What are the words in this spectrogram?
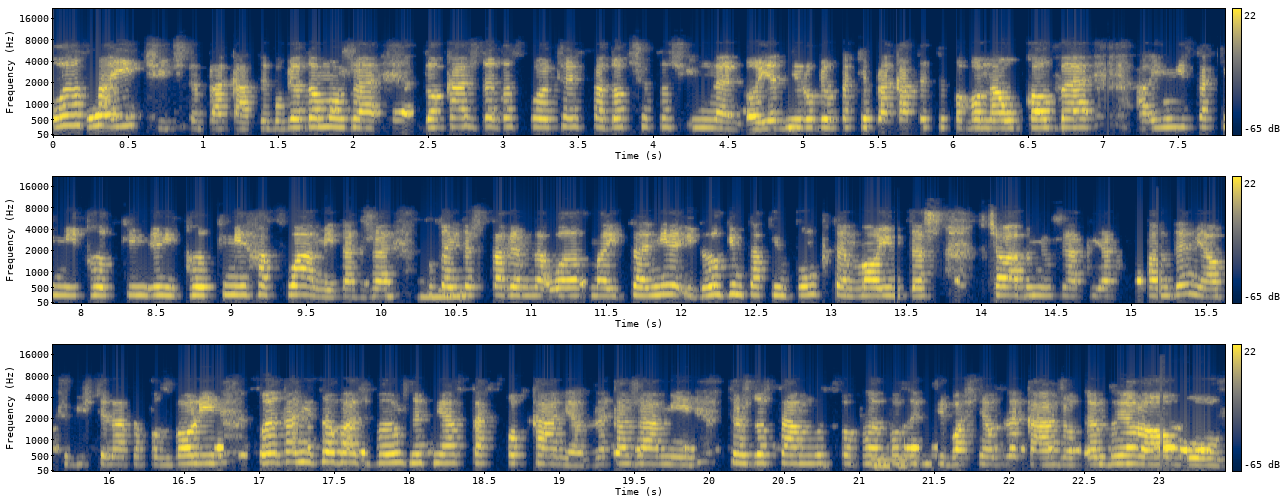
urozmaicić te plakaty, bo wiadomo, że do każdego społeczeństwa dotrze coś innego. Jedni lubią takie plakaty typowo naukowe, a inni z takimi krótkimi, krótkimi hasłami, także tutaj mhm. też stawiam na urozmaicenie. I drugim takim punktem moim też chciałabym już, jak, jak pandemia oczywiście na to pozwoli, zorganizować w różnych miastach spotkania z lekarzami, też dostałam mnóstwo propozycji właśnie od lekarzy, od embriologów,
